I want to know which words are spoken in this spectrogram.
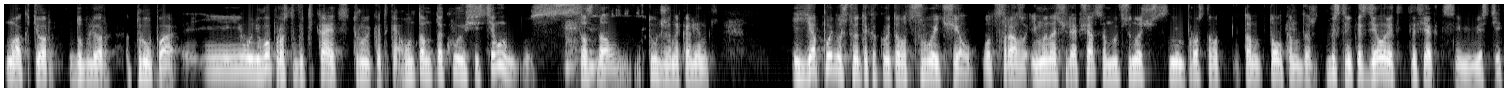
ну, актер, дублер трупа, и у него просто вытекает струйка такая. Он там такую систему создал тут же на коленке. И я понял, что это какой-то вот свой чел, вот сразу. И мы начали общаться, мы всю ночь с ним просто вот там толком даже быстренько сделали этот эффект с ними вместе.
